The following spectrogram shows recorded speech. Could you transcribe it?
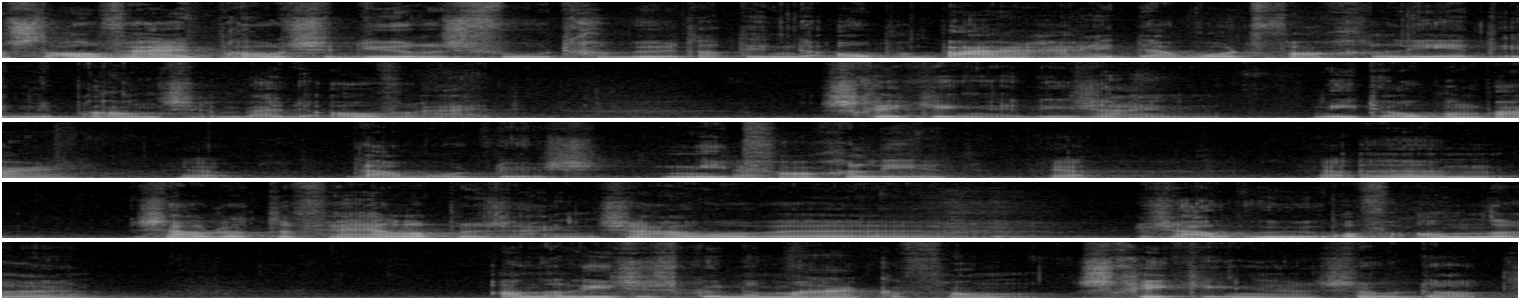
Als de overheid procedures voert, gebeurt dat in de openbaarheid. Daar wordt van geleerd in de branche en bij de overheid. Schikkingen die zijn niet openbaar. Ja. Daar wordt dus niet Ja. van geleerd. Ja. Ja. Ehm, zou dat te verhelpen zijn? Zouden we, zou u of anderen analyses kunnen maken van schikkingen, zodat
